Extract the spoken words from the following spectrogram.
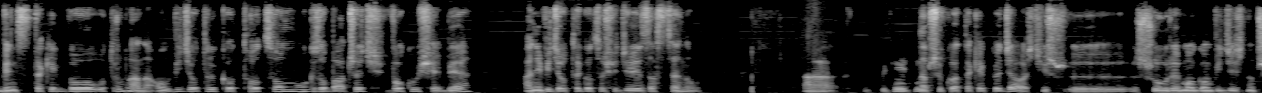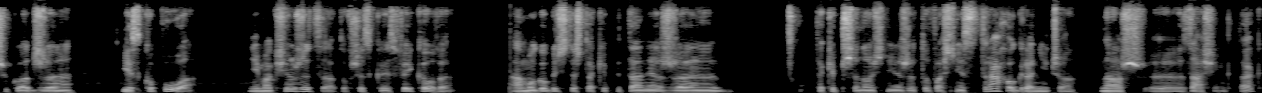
Więc tak jak było u Trumana, on widział tylko to, co mógł zobaczyć wokół siebie, a nie widział tego, co się dzieje za sceną. A później na przykład, tak jak powiedziałaś, ci y, szury mogą widzieć na przykład, że jest kopuła, nie ma księżyca, to wszystko jest fejkowe. A mogą być też takie pytania, że takie przenośnie, że to właśnie strach ogranicza nasz y, zasięg, tak?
